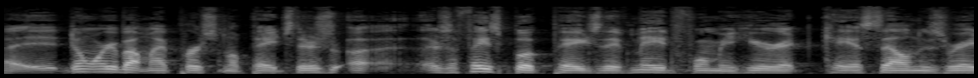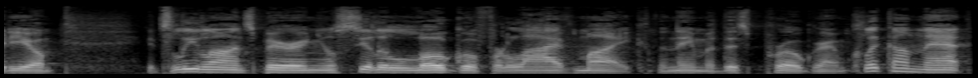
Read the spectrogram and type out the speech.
Uh, don't worry about my personal page. There's uh, there's a Facebook page they've made for me here at KSL News Radio. It's Lee Lonsberry, and you'll see a little logo for Live Mike, the name of this program. Click on that,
